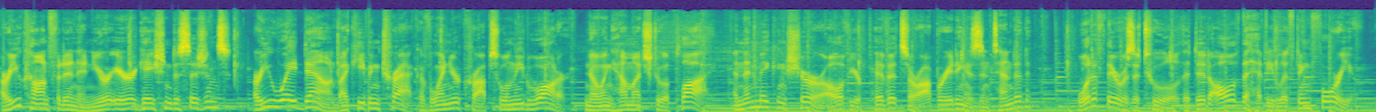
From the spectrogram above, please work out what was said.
Are you confident in your irrigation decisions? Are you weighed down by keeping track of when your crops will need water, knowing how much to apply, and then making sure all of your pivots are operating as intended? What if there was a tool that did all of the heavy lifting for you?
